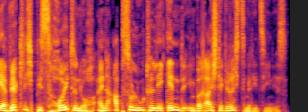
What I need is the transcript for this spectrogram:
der wirklich bis heute noch eine absolute Legende im Bereich der Gerichtsmedizin ist.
